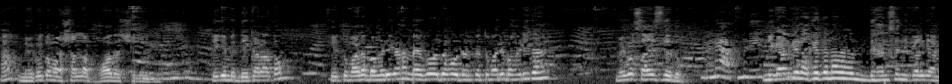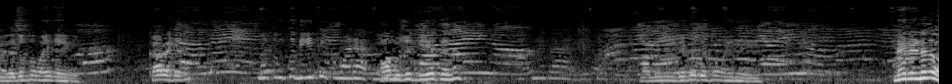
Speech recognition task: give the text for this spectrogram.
हाँ मेरे को तो माशाल्लाह बहुत अच्छी लगी। ठीक है मैं देकर आता हूँ। फिर तुम्हारे बंगड़ी का ना मेरे को देखो उधर पे तुम्हारी बंगड़ी का है। मेरे को साइज़ दे दो। निकाल के रखे थे ना ध्यान से निकल गया मेरे देखो वही रहेगी कहाँ रखे थे? मैं तुमको दी थी तुम्हारे हाथ में। हाँ मुझे दिए थे ना। मालूम देखो देखो वही रहेगी नहीं रहने दो।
